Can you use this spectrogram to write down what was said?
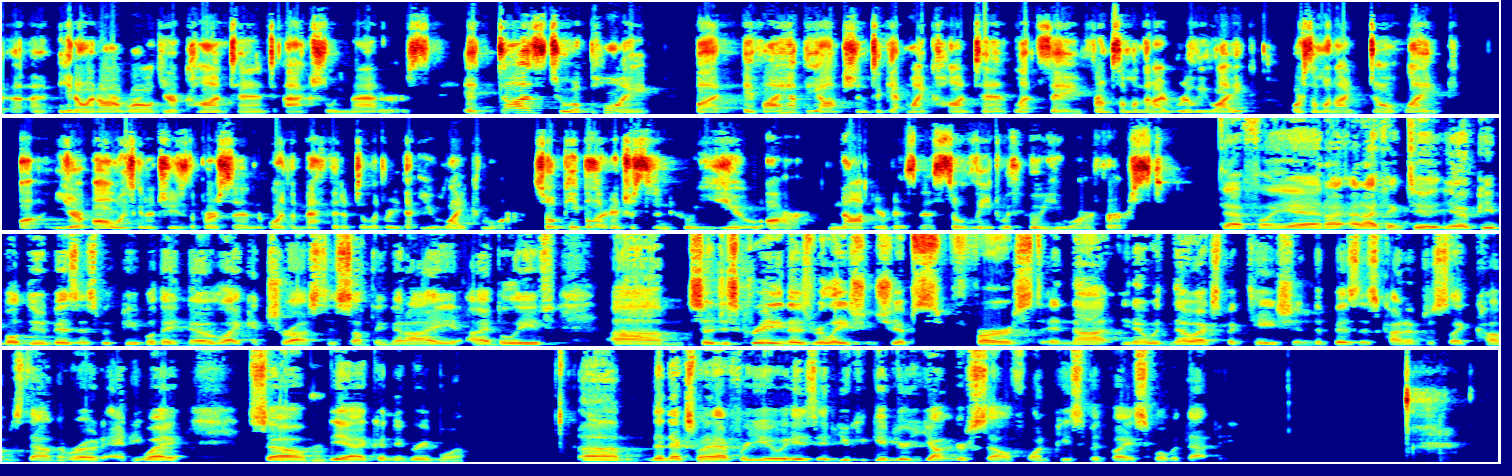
uh, you know, in our world, your content actually matters. It does to a point. But if I have the option to get my content, let's say, from someone that I really like or someone I don't like, uh, you're always going to choose the person or the method of delivery that you like more. So people are interested in who you are, not your business. So lead with who you are first. Definitely, yeah, and I and I think too, you know, people do business with people they know, like, and trust is something that I I believe. Um, so just creating those relationships first, and not you know with no expectation, the business kind of just like comes down the road anyway. So mm-hmm. yeah, I couldn't agree more. Um, the next one I have for you is if you could give your younger self one piece of advice, what would that be?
